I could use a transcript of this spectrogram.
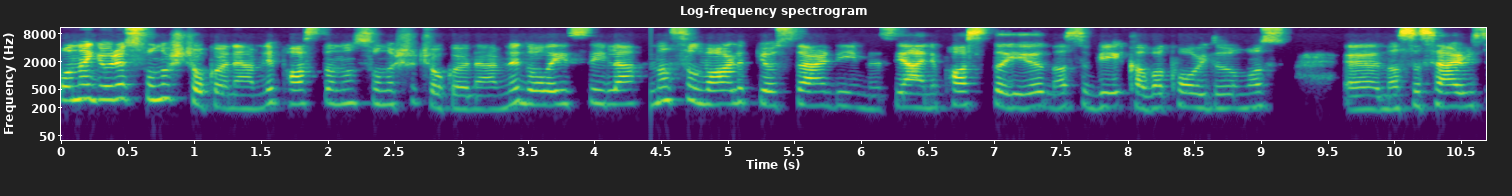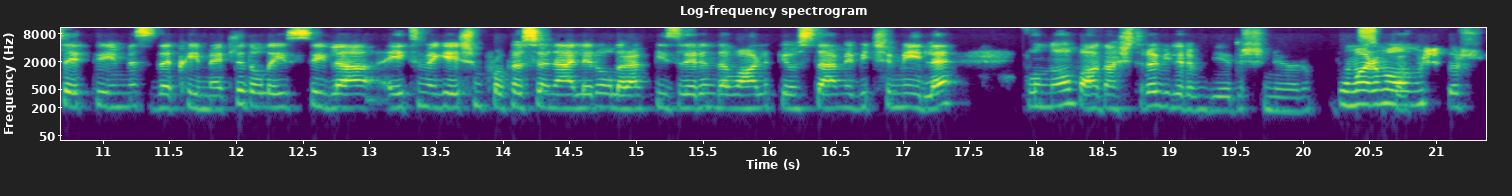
bana göre sunuş çok önemli. Pastanın sunuşu çok önemli. Dolayısıyla nasıl varlık gösterdiğimiz yani pastayı nasıl bir kaba koyduğumuz, e, nasıl servis ettiğimiz de kıymetli. Dolayısıyla eğitim ve gelişim profesyonelleri olarak bizlerin de varlık gösterme biçimiyle bunu bağdaştırabilirim diye düşünüyorum. Umarım Süper. olmuştur.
